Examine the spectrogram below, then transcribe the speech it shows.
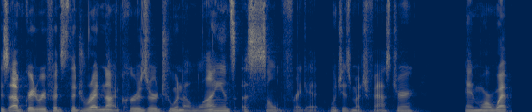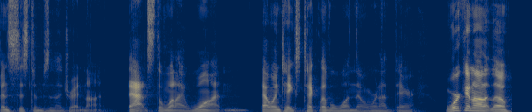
This upgrade refits the Dreadnought cruiser to an Alliance assault frigate, which is much faster and more weapon systems in the Dreadnought. That's the one I want. That one takes tech level one though, we're not there. Working on it though,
